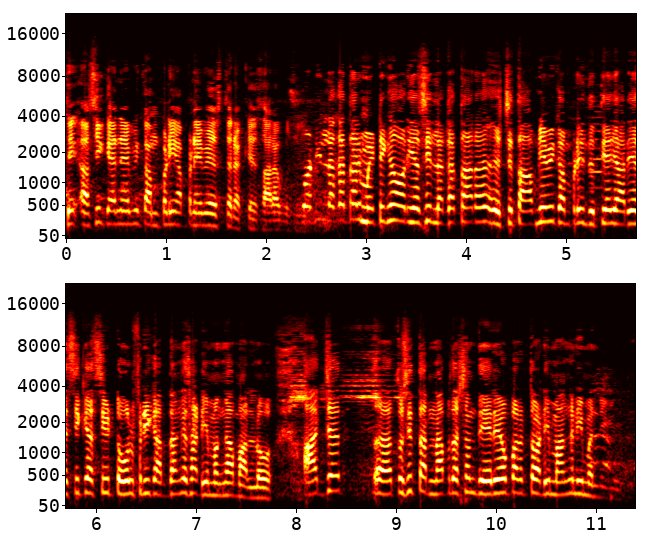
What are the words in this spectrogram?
ਤੇ ਅਸੀਂ ਕਹਿੰਦੇ ਆ ਵੀ ਕੰਪਨੀ ਆਪਣੇ ਬੇਸ ਤੇ ਰੱਖੇ ਸਾਰਾ ਕੁਝ ਤੁਹਾਡੀ ਲਗਾਤਾਰ ਮੀਟਿੰਗਾਂ ਹੋ ਰਹੀਆਂ ਸੀ ਲਗਾਤਾਰ ਚੇਤਾਵਨੀਆਂ ਵੀ ਕੰਪਨੀ ਦਿੱਤੀਆਂ ਜਾ ਰਹੀਆਂ ਸੀ ਕਿ ਅਸੀਂ ਟੋਲ ਫ੍ਰੀ ਕਰ ਦਾਂਗੇ ਸਾਡੀ ਮੰਗਾਂ ਮੰਨ ਲਓ। ਅੱਜ ਅ, ਤੁਸੀਂ ਧਰਨਾ ਪ੍ਰਦਰਸ਼ਨ ਦੇ ਰਹੇ ਹੋ ਪਰ ਤੁਹਾਡੀ ਮੰਗ ਨਹੀਂ ਮੰਨੀ ਗਈ।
